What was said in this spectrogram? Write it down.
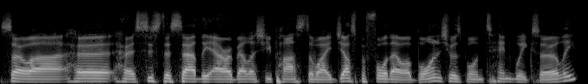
So uh, her her sister, sadly, Arabella, she passed away just before they were born, and she was born 10 weeks early.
